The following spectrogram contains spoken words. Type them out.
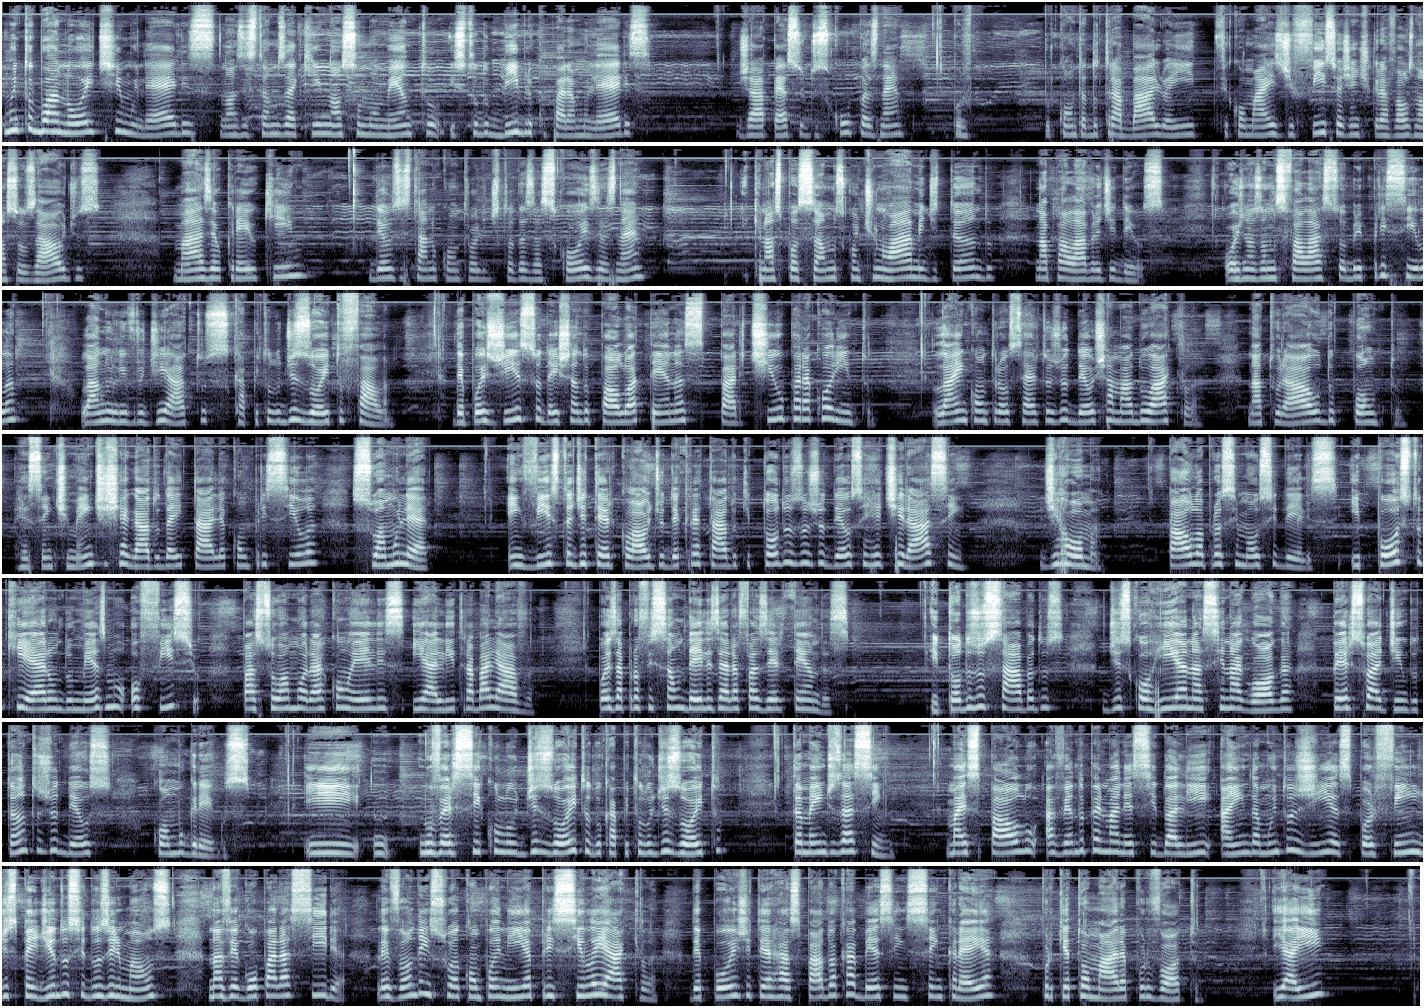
Muito boa noite, mulheres. Nós estamos aqui no nosso momento estudo bíblico para mulheres. Já peço desculpas, né, por, por conta do trabalho aí, ficou mais difícil a gente gravar os nossos áudios, mas eu creio que Deus está no controle de todas as coisas, né? E que nós possamos continuar meditando na palavra de Deus. Hoje nós vamos falar sobre Priscila Lá no livro de Atos, capítulo 18, fala: Depois disso, deixando Paulo Atenas, partiu para Corinto. Lá encontrou certo judeu chamado Áquila, natural do Ponto, recentemente chegado da Itália com Priscila, sua mulher, em vista de ter Cláudio decretado que todos os judeus se retirassem de Roma. Paulo aproximou-se deles e, posto que eram do mesmo ofício, passou a morar com eles e ali trabalhava, pois a profissão deles era fazer tendas. E todos os sábados discorria na sinagoga, persuadindo tanto judeus como gregos. E no versículo 18 do capítulo 18 também diz assim: mas Paulo, havendo permanecido ali ainda muitos dias, por fim, despedindo-se dos irmãos, navegou para a Síria, levando em sua companhia Priscila e Áquila, depois de ter raspado a cabeça em Sencreia, porque tomara por voto. E aí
